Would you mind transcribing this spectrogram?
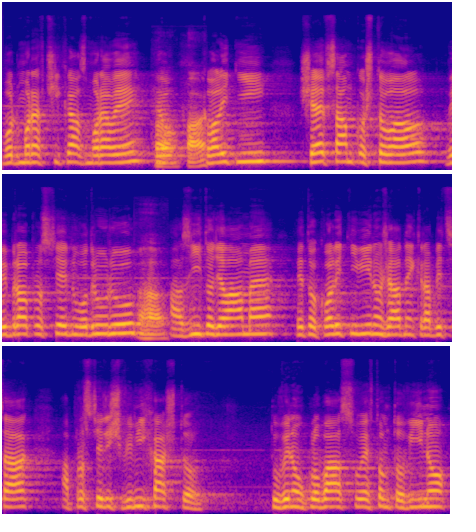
od Moravčíka z Moravy, No, jo, kvalitní. Šéf sám koštoval, vybral prostě jednu odrůdu Aha. a z ní to děláme. Je to kvalitní víno, žádný krabicák a prostě když vymícháš to, tu vinou klobásu, je v tom to víno,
